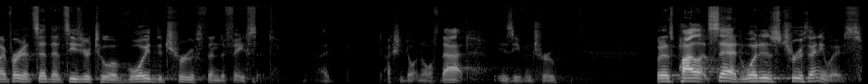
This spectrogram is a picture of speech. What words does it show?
I've heard it said that it's easier to avoid the truth than to face it. I actually don't know if that is even true. But as Pilate said, what is truth, anyways?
